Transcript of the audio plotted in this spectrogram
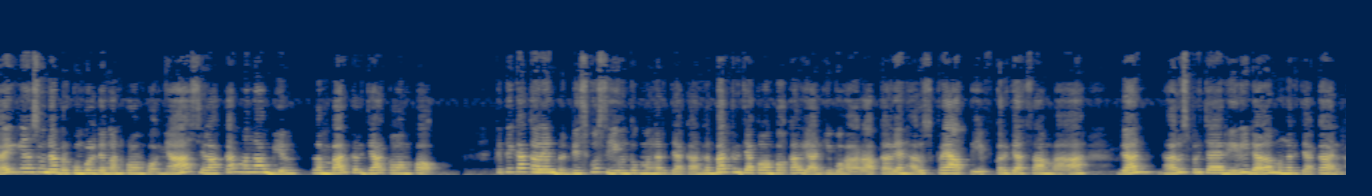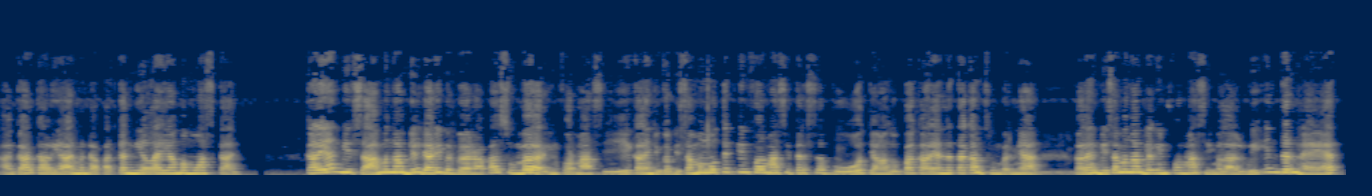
Baik yang sudah berkumpul dengan kelompoknya, silakan mengambil lembar kerja kelompok. Ketika kalian berdiskusi untuk mengerjakan lembar kerja kelompok kalian, Ibu harap kalian harus kreatif, kerjasama, dan harus percaya diri dalam mengerjakan agar kalian mendapatkan nilai yang memuaskan. Kalian bisa mengambil dari beberapa sumber informasi. Kalian juga bisa mengutip informasi tersebut. Jangan lupa kalian letakkan sumbernya. Kalian bisa mengambil informasi melalui internet,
